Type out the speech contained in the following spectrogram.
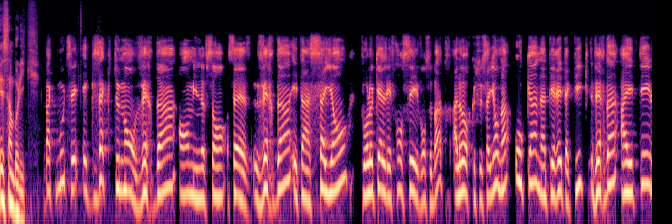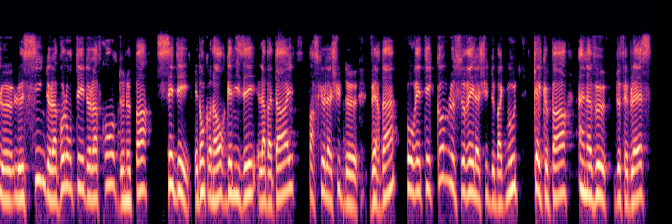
et symbolique. Bakhmut, c'est exactement Verdun en 1916. Verdun est un saillant pour lequel les Français vont se battre, alors que ce saillant n'a aucun intérêt tactique. Verdun a été le, signe de la volonté de la France de ne pas céder. Et donc, on a organisé la bataille parce que la chute de Verdun aurait été, comme le serait la chute de Bakhmut, quelque part un aveu de faiblesse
